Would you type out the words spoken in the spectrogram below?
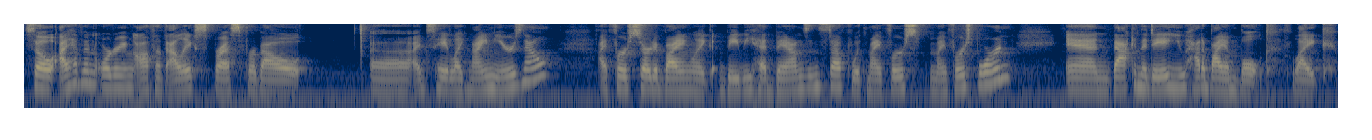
So I have been ordering off of AliExpress for about uh, I'd say like nine years now. I first started buying like baby headbands and stuff with my first my firstborn, and back in the day, you had to buy in bulk. Like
